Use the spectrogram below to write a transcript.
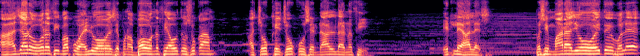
આ હજારો વર્ષથી બાપુ હાલ્યું આવે છે, પણ અભાવ નથી આવતો શું કામ? આ ચોખ્ખે ચોખ્ખું છે, ડાલડા નથી. એટલે હાલે છે. પછી મારા જેવો હોય તો ભલે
